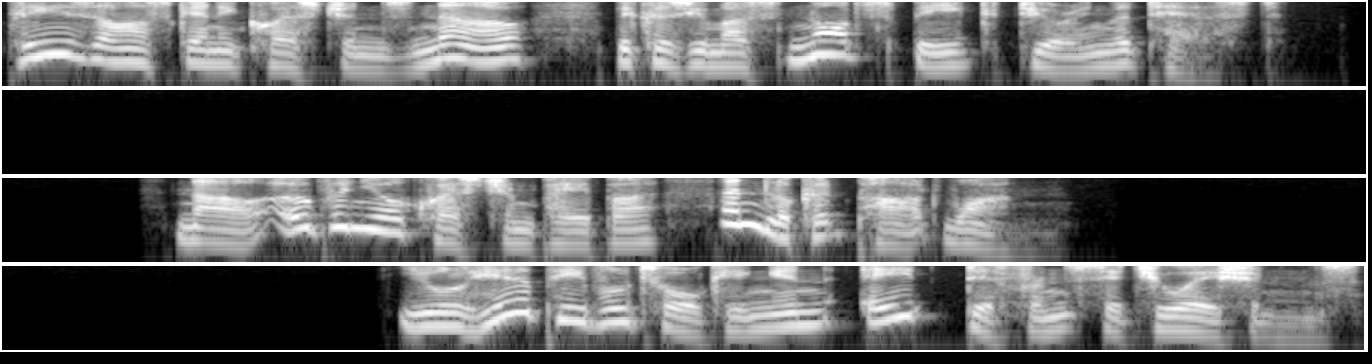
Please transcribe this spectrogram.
Please ask any questions now because you must not speak during the test. Now open your question paper and look at part one. You'll hear people talking in eight different situations.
